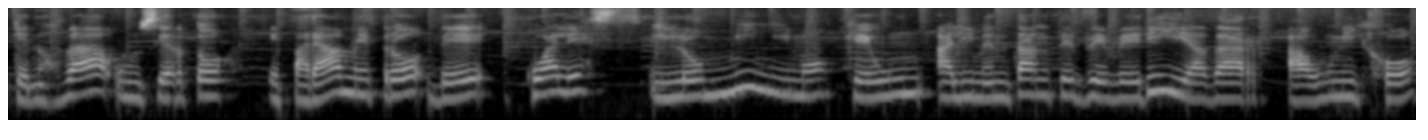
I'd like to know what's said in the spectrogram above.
que nos da un cierto eh, parámetro de cuál es lo mínimo que un alimentante debería dar a un hijo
